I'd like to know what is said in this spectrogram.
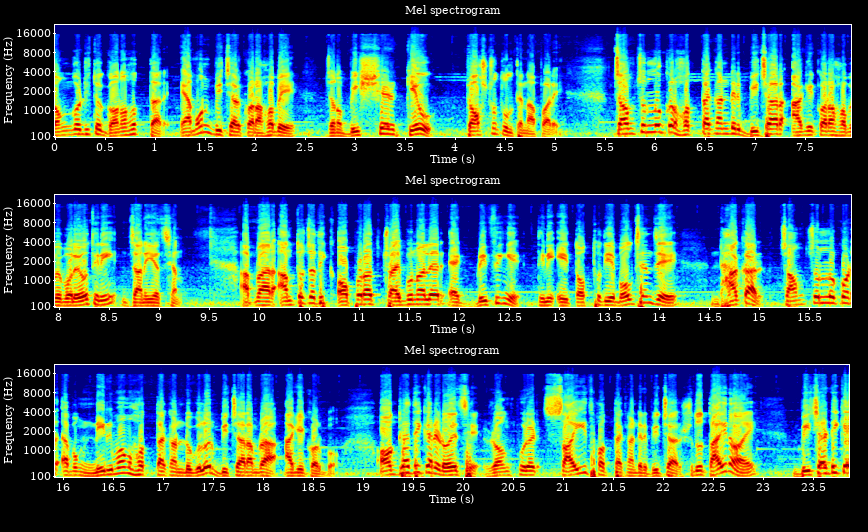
সংগঠিত গণহত্যার এমন বিচার করা হবে যেন বিশ্বের কেউ প্রশ্ন তুলতে না পারে। চাঞ্চল্যকর হত্যাকাণ্ডের বিচার আগে করা হবে বলেও তিনি জানিয়েছেন। আপনার আন্তর্জাতিক অপরাধ ট্রাইব্যুনালের এক ব্রিফিংয়ে তিনি এই তথ্য দিয়ে বলছেন যে ঢাকার চাঞ্চল্যকর এবং নির্মম হত্যাকাণ্ডগুলোর বিচার আমরা আগে করব। অগ্রাধিকারে রয়েছে রংপুরের সাইদ হত্যাকাণ্ডের বিচার। শুধু তাই নয়, বিচারটিকে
